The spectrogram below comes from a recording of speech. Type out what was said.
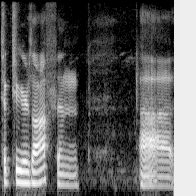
took two years off and uh,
